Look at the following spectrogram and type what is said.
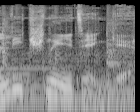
Личные деньги.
